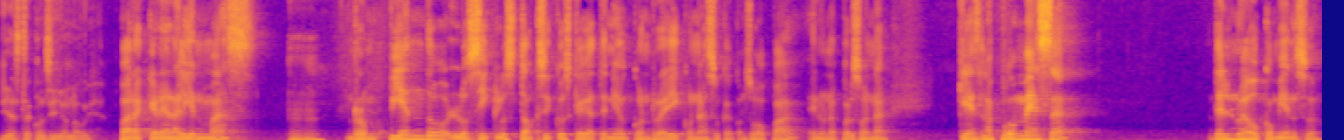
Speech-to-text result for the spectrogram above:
Y hasta consiguió novia. para querer a alguien más, Ujú. rompiendo los ciclos tóxicos que había tenido con Rey y con Asuka, con su papá, en una persona que es la promesa del nuevo comienzo,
